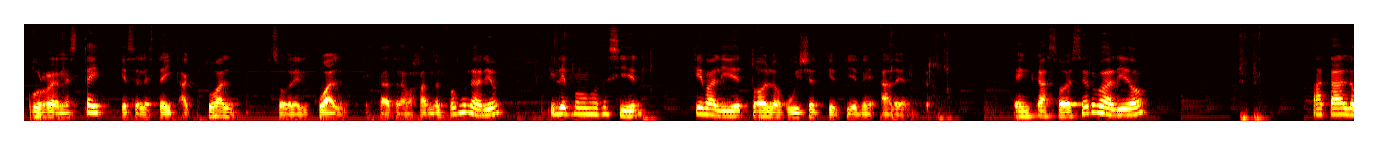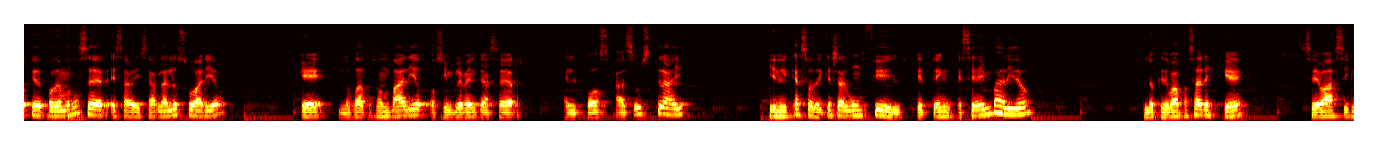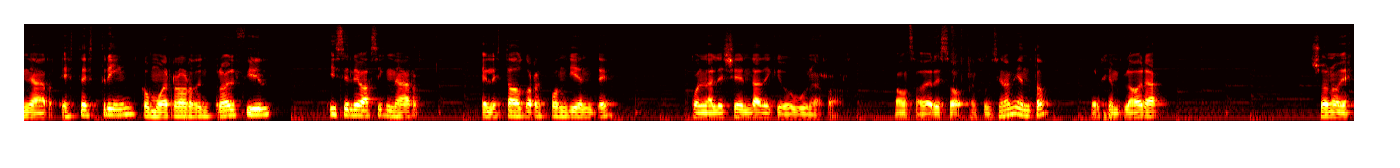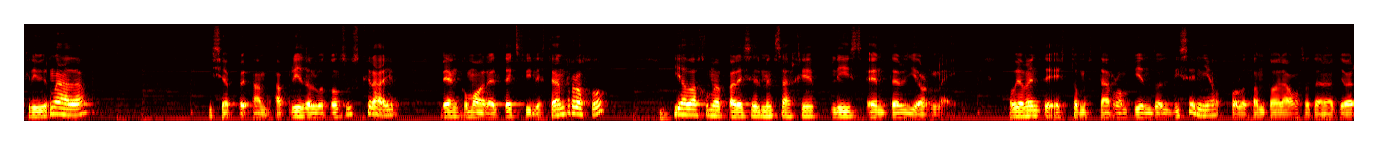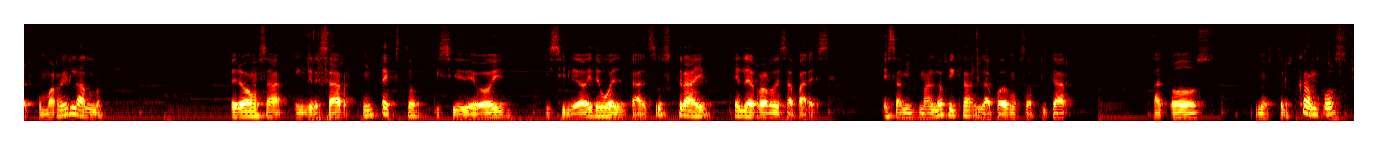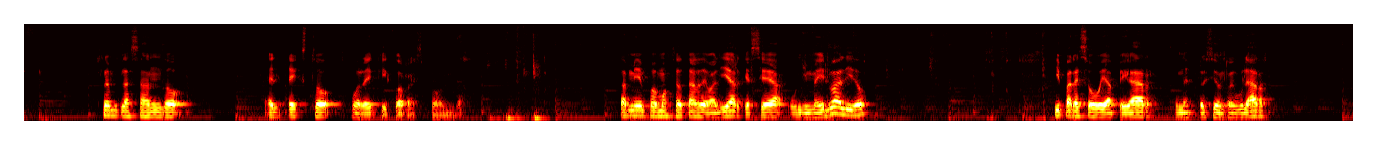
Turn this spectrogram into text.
current state, que es el state actual sobre el cual está trabajando el formulario, y le podemos decir que valide todos los widgets que tiene adentro. En caso de ser válido, acá lo que podemos hacer es avisarle al usuario que los datos son válidos o simplemente hacer el post al subscribe Y en el caso de que haya algún field que, sea inválido, lo que va a pasar es que se va a asignar este string como error dentro del field y se le va a asignar el estado correspondiente con la leyenda de que hubo un error. Vamos a ver eso en funcionamiento. Por ejemplo, ahora yo no voy a escribir nada. Y si aprieto el botón subscribe, vean como ahora el text field está en rojo y abajo me aparece el mensaje please enter your name. Obviamente esto me está rompiendo el diseño, por lo tanto ahora vamos a tener que ver cómo arreglarlo. Pero vamos a ingresar un texto y si le doy, y si le doy de vuelta al subscribe, el error desaparece. Esa misma lógica la podemos aplicar a todos nuestros campos, reemplazando el texto por el que corresponda. También podemos tratar de validar que sea un email válido. Y para eso voy a pegar una expresión regular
